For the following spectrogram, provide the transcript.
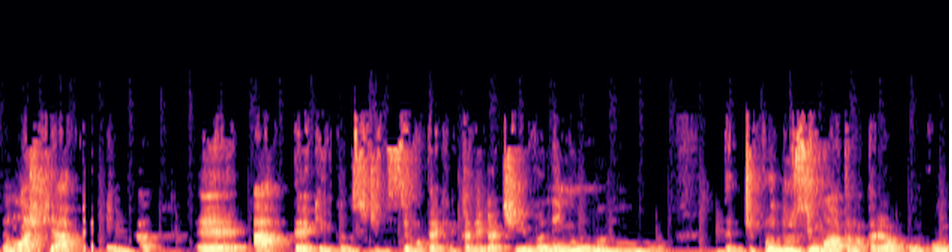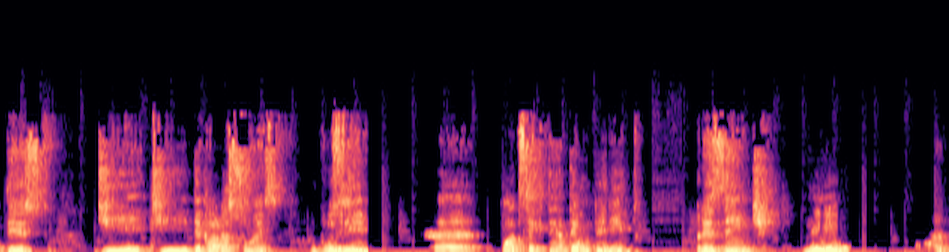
Eu não acho que há técnica é, a técnica, no sentido de ser uma técnica negativa, nenhuma no, no, de produzir uma ata notarial com contexto de, de declarações. Inclusive, é, pode ser que tenha até um perito presente, no, né,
